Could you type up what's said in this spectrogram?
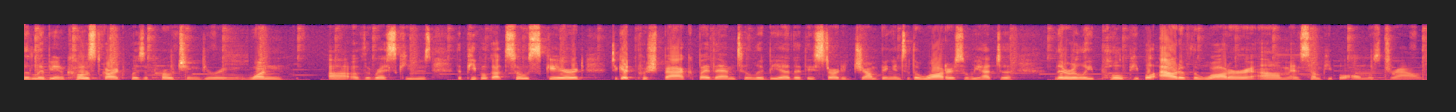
the Libyan Coast Guard was approaching during one uh, of the rescues, the people got so scared to get pushed back by them to Libya that they started jumping into the water. So we had to literally pull people out of the water, um, and some people almost drowned.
